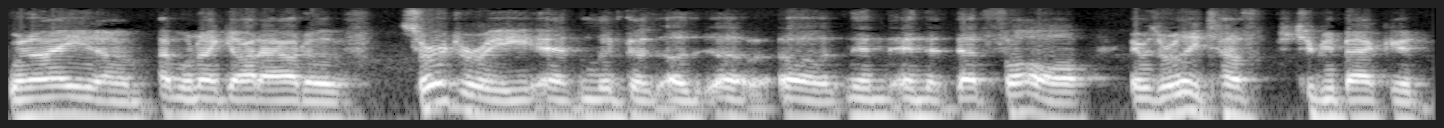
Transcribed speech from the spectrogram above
When I um, when I got out of surgery and lived uh, uh, uh, and, and that fall, it was really tough to be back at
